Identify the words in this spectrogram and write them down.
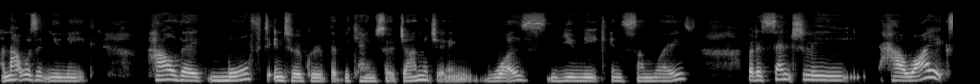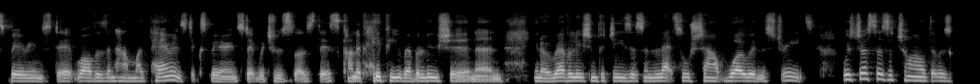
And that wasn't unique. How they morphed into a group that became so damaging was unique in some ways. But essentially, how I experienced it, rather than how my parents experienced it, which was as this kind of hippie revolution and you know revolution for Jesus and let's all shout woe in the streets, was just as a child that was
